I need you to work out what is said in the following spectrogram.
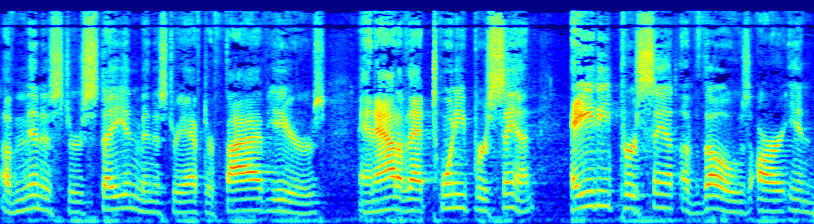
of ministers stay in ministry after five years. And out of that 20%, 80% of those are in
